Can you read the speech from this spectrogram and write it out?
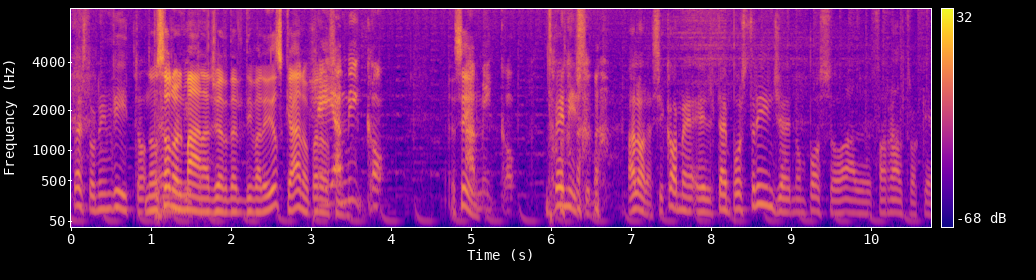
questo è un invito. Non sono il manager del, di Valerio Scano, però... Sì, sono... amico. Sì. Amico. Benissimo. Allora, siccome il tempo stringe, non posso al, far altro che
